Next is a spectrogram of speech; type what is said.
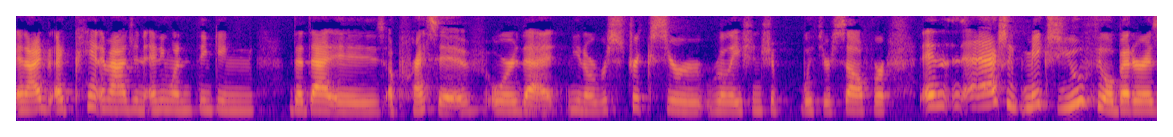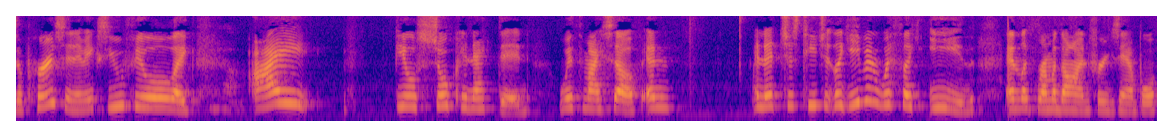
and I I can't imagine anyone thinking that that is oppressive or that you know restricts your relationship with yourself or and it actually makes you feel better as a person it makes you feel like i feel so connected with myself. And and it just teaches like even with like Eid and like Ramadan for example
